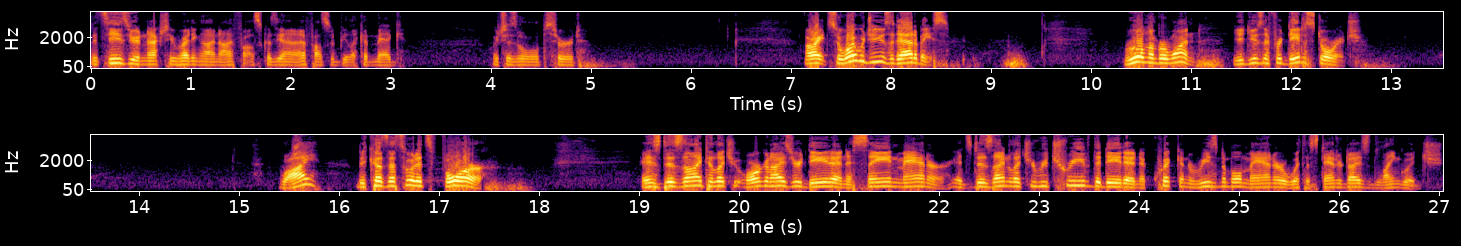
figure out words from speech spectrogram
It's easier than actually writing INI files, because the INI files would be like a meg, which is a little absurd. All right, so why would you use a database? Rule number one, you'd use it for data storage. Why? Because that's what it's for. It's designed to let you organize your data in a sane manner. It's designed to let you retrieve the data in a quick and reasonable manner with a standardized language.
